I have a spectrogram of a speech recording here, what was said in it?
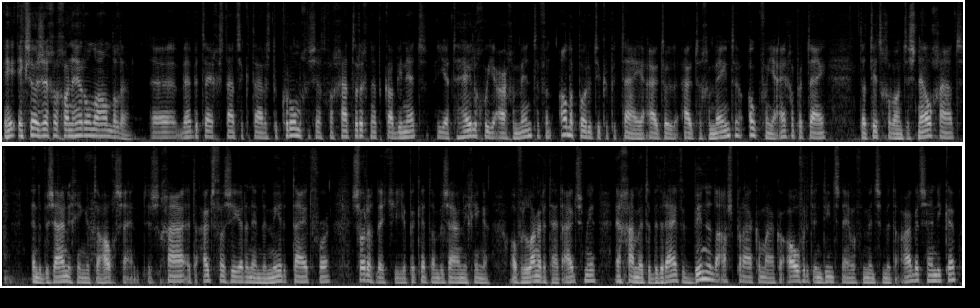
Ik zou zeggen gewoon heronderhandelen. Eh, we hebben tegen staatssecretaris De Krom gezegd... van ga terug naar het kabinet. Je hebt hele goede argumenten van alle politieke partijen uit de, uit de gemeente... ook van je eigen partij, dat dit gewoon te snel gaat... en de bezuinigingen te hoog zijn. Dus ga het uitfaseren, neem er meer de tijd voor. Zorg dat je je pakket aan bezuinigingen over langere tijd uitsmeert... en ga met de bedrijven binnen de afspraken maken... over het in dienst nemen van mensen met een arbeidshandicap.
